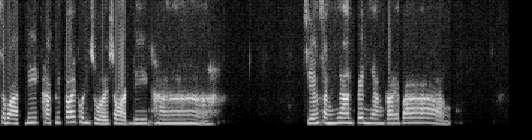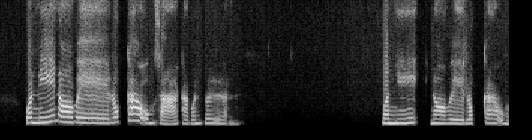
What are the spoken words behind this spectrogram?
สวัสดีค่ะพี่ต้อยคนสวย สวัสดีค่ะ เสียงสัญญาณเป็นอย่างไรบ้าง วันนี้นอร์เวย์ลบเก้าองศาค่ะเพื่อนๆ วันนี้นอร์เวย์ลบเก้าอง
